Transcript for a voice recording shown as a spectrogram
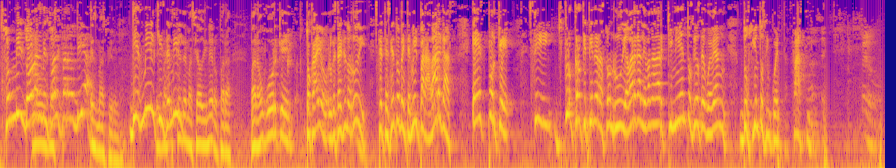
Son mil dólares mensuales más. para los días. Es más, Pirulo. 10 mil, Es 15 más, es que mil. es demasiado dinero para, para un jugador que. Tocayo, lo que está diciendo Rudy, 720 mil para Vargas. Es porque, sí, creo, creo que tiene razón Rudy. A Vargas le van a dar 500 y ellos se huevean 250. Fácil. Pero.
